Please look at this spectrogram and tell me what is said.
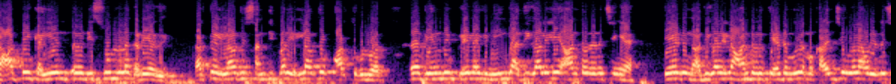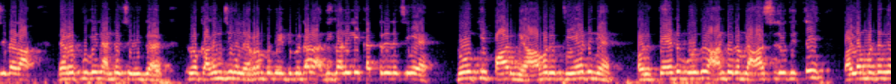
யார்ட்டையும் கையெழுத்த வேண்டிய சூழ்நிலை கிடையாது. கர்த்தர் எல்லாத்தையும் சந்திப்பார் எல்லாத்தையும் பார்த்து கொள்வார். தேவனுடைய பிள்ளைகளாகி நீங்க அதிகாலையிலேயே ஆண்டவர் நினைச்சீங்க தேடுங்க. அதிகாலையில ஆண்டவர் தேடும் போது நம்ம களஞ்சியங்களை அவர் என்ன செய்யறாரா நிரப்புவே ஆண்டவர் சொல்லியிருக்கார். நம்ம களஞ்சியங்கள் நிரம்ப வேண்டும் என்றால் அதிகாலையிலே கத்தர் நினைச்சீங்க நோக்கி பாருங்க. அவரை தேடுங்க. அவரை தேடும் போது ஆண்டவர் நம்மளை ஆசீர்வதித்து பல மடங்க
